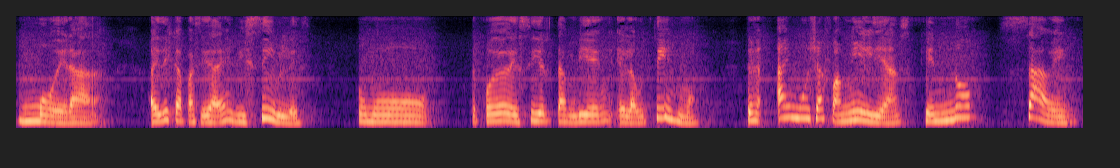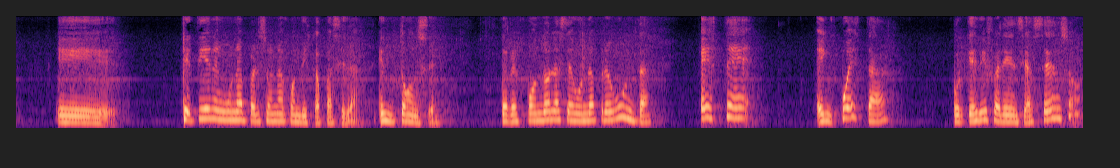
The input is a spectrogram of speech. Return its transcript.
moderadas? Hay discapacidades visibles, como te puedo decir también el autismo. Entonces, hay muchas familias que no saben eh, que tienen una persona con discapacidad. Entonces, te respondo la segunda pregunta. Esta encuesta, porque es diferencia, censo,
